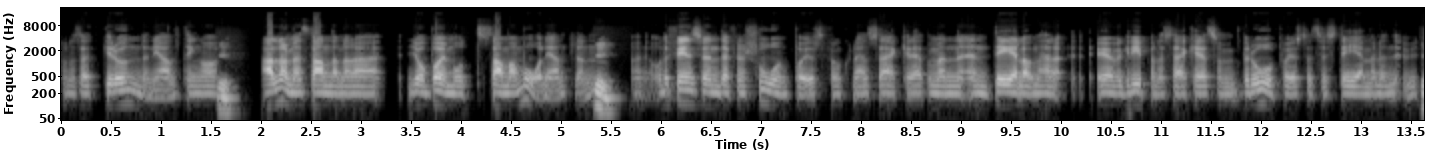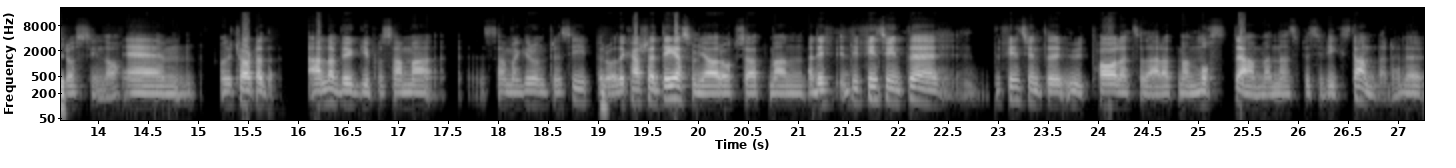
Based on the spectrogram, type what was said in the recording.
på något sätt grunden i allting och Mm. alla de här standarderna jobbar ju mot samma mål egentligen. Mm. Och det finns ju en definition på just funktionell säkerhet som en, del av den här övergripande säkerhet som beror på just ett system eller en utrustning. Då. Ehm, och det är klart att alla bygger på samma, samma grundprinciper och det kanske är det som gör också att man, det, det finns ju inte det finns ju inte uttalat sådär att man måste använda en specifik standard, eller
